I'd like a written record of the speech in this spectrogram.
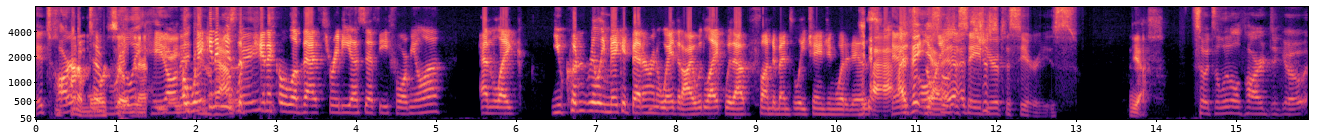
It's It's hard to more so really than hate on it. in Awakening that is the way. pinnacle of that 3DS FE E formula, and like you couldn't really make it better in a way that I would like without fundamentally changing what it is. Yeah, And I it's think also yeah, the it's savior just- of the series. yes. So it's a little hard to go.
